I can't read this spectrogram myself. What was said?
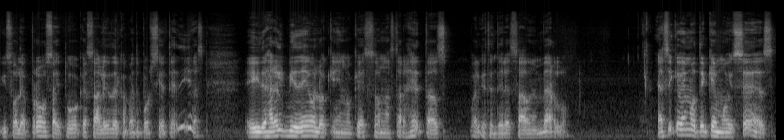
hizo leprosa y tuvo que salir del campamento por siete días. Y dejar el video en lo que, son las tarjetas el que esté interesado en verlo. Así que vemos de que Moisés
